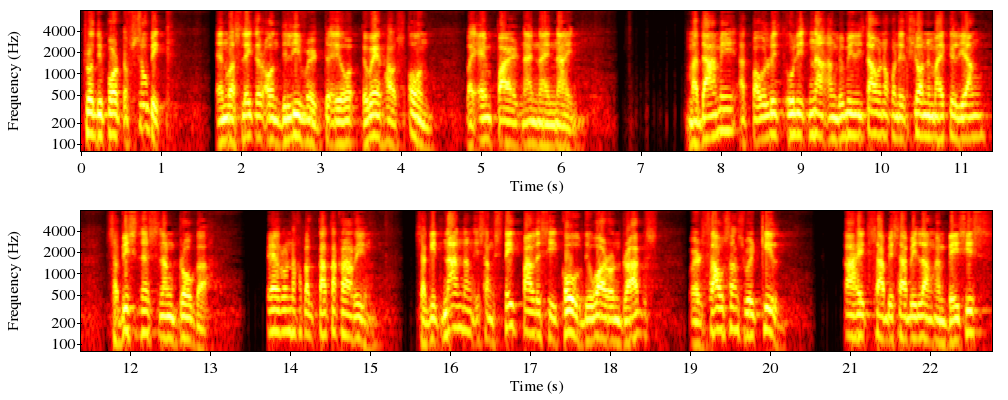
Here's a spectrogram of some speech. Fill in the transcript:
through the port of Subic and was later on delivered to a, a warehouse owned by Empire 999. Madami at paulit-ulit na ang lumilitaw na koneksyon ni Michael Yang sa business ng droga. Pero nakapagtataka rin, sa gitna ng isang state policy called the war on drugs, where thousands were killed, kahit sabi-sabi lang ang basis,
